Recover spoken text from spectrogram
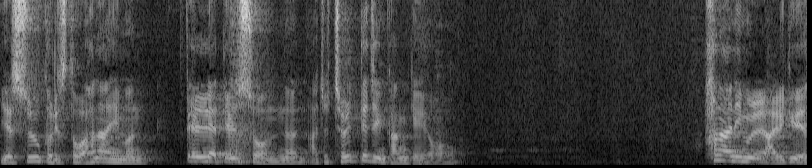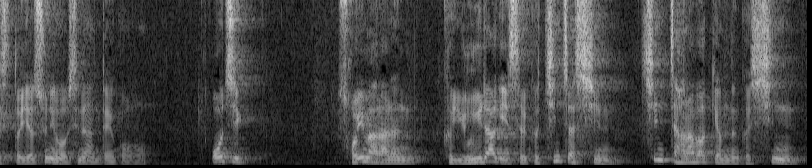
예수 그리스도와 하나님은 뗄래 뗄 수 없는 아주 절대적인 관계요. 하나님을 알기 위해서도 예수님 없이는 안 되고, 오직 소위 말하는 그 유일하게 있을 그 진짜 신, 진짜 하나밖에 없는 그 신,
